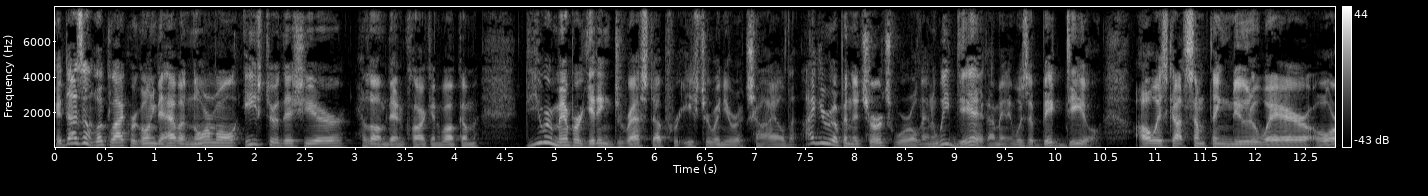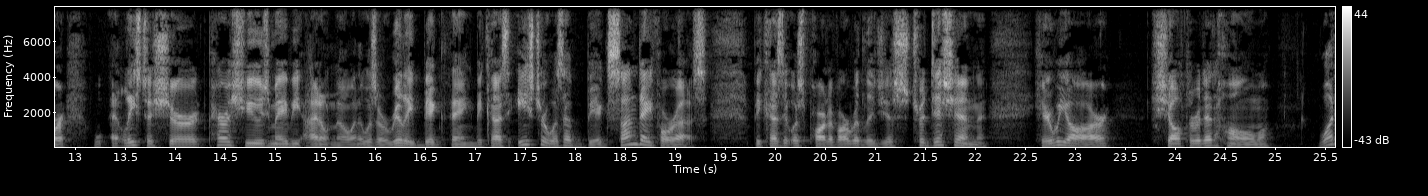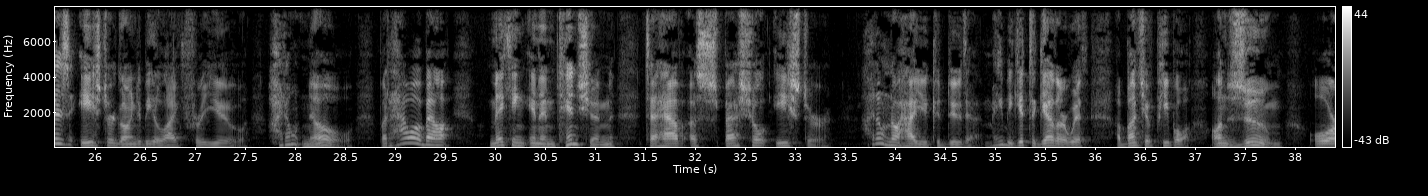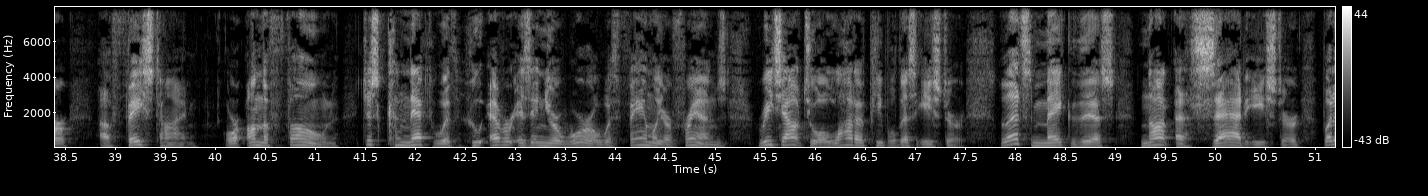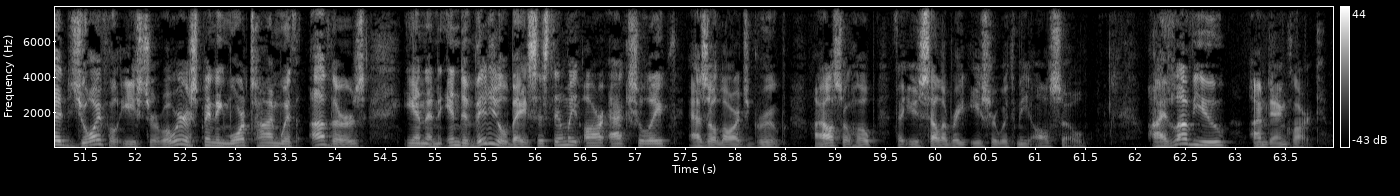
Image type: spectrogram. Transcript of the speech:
It doesn't look like we're going to have a normal Easter this year. Hello, I'm Dan Clark and welcome. Do you remember getting dressed up for Easter when you were a child? I grew up in the church world and we did. I mean, it was a big deal. Always got something new to wear or at least a shirt, pair of shoes maybe, I don't know. And it was a really big thing because Easter was a big Sunday for us because it was part of our religious tradition. Here we are, sheltered at home. What is Easter going to be like for you? I don't know. But how about making an intention to have a special Easter. I don't know how you could do that. Maybe get together with a bunch of people on Zoom or a FaceTime or on the phone. Just connect with whoever is in your world, with family or friends. Reach out to a lot of people this Easter. Let's make this not a sad Easter, but a joyful Easter where we're spending more time with others in an individual basis than we are actually as a large group. I also hope that you celebrate Easter with me also. I love you. I'm Dan Clark.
